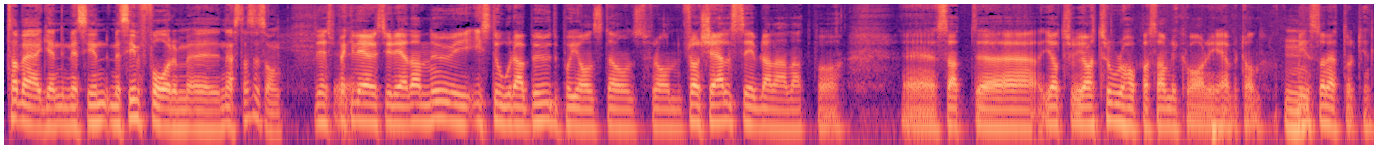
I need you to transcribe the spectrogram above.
tar vägen med sin, med sin form eh, nästa säsong. Det spekuleras ju redan nu i, i, stora bud på John Stones från, från Chelsea bland annat. på så att eh, jag, tr jag tror och hoppas han blir kvar i Everton. Mm. Minst ett år till.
